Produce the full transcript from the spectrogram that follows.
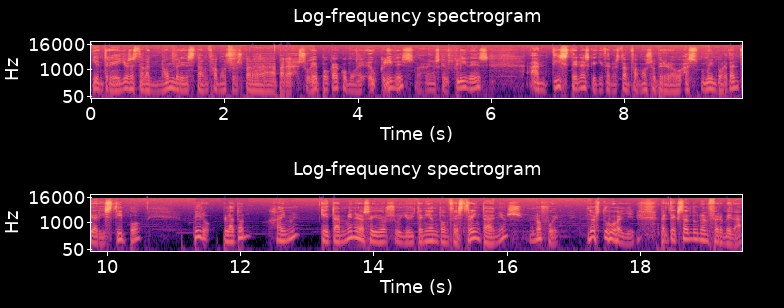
Y entre ellos estaban nombres tan famosos para, para su época como Euclides, nada menos que Euclides, Antístenes, que quizá no es tan famoso, pero es muy importante, Aristipo. Pero Platón, Jaime, que también era seguidor suyo y tenía entonces 30 años, no fue no estuvo allí, pretextando una enfermedad.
